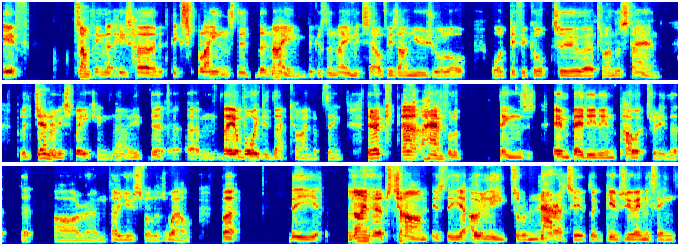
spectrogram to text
if something that he's heard explains the, the name because the name itself is unusual or or difficult to uh, to understand. But generally speaking, no, they, um, they avoided that kind of thing. There are a handful of things embedded in poetry that that are um, are useful as well. But the the Nine Herbs Charm is the only sort of narrative that gives you anything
